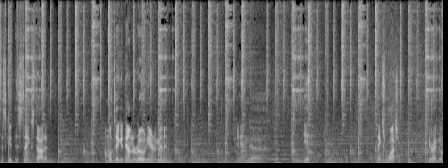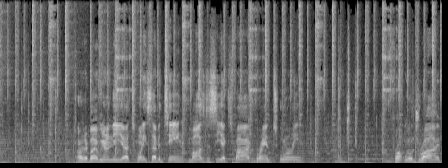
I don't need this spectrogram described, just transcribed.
Let's get this thing started. I'm gonna take it down the road here in a minute. And, uh, yeah. Thanks for watching. Here I go. All right, everybody, we're in the uh, 2017 Mazda CX-5 Grand Touring front wheel drive.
